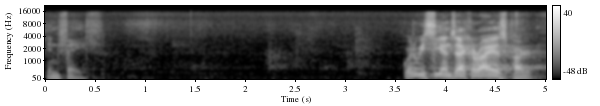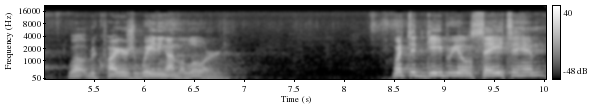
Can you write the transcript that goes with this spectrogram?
in faith. What do we see on Zechariah's part? Well, it requires waiting on the Lord. What did Gabriel say to him?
